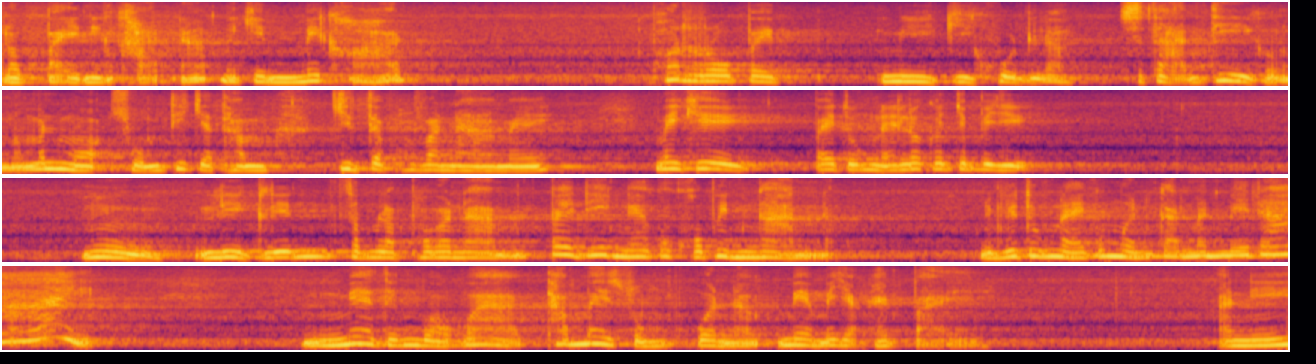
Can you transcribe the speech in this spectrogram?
เราไปนี่ขาดนะไม่ใช่มันไม่ขาด เพราะเราไปมีกี่คนล่ะ สถานที่ของเรามันเหมาะสมที่จะทำจิตภาวนาไหม ไม่ใช่ไปตรงไหนแล้วก็จะไปนี่หลีกเลิ้นสำหรับภาวนาไปได้ไงก็ขอเป็นงานน่ะหรือไปตรงไหนก็เหมือนกันมันไม่ได้ แม่ถึงบอกว่าถ้าไม่สมควรนะแม่ไม่อยากให้ไป อันนี้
